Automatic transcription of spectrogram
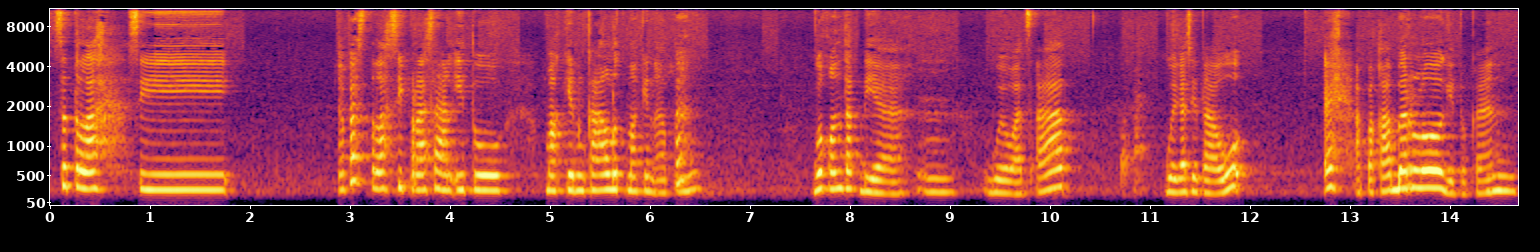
setelah si apa setelah si perasaan itu makin kalut makin apa gue kontak dia. Gue WhatsApp gue kasih tahu eh apa kabar lo? gitu kan.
